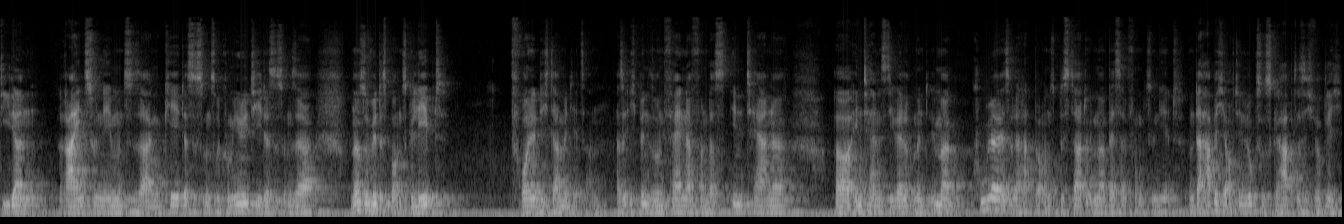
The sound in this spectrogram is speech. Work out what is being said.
die dann reinzunehmen und zu sagen, okay, das ist unsere Community, das ist unser, ne, so wird es bei uns gelebt, freue dich damit jetzt an. Also ich bin so ein Fan davon, dass interne, äh, internes Development immer cooler ist oder hat bei uns bis dato immer besser funktioniert. Und da habe ich auch den Luxus gehabt, dass ich wirklich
